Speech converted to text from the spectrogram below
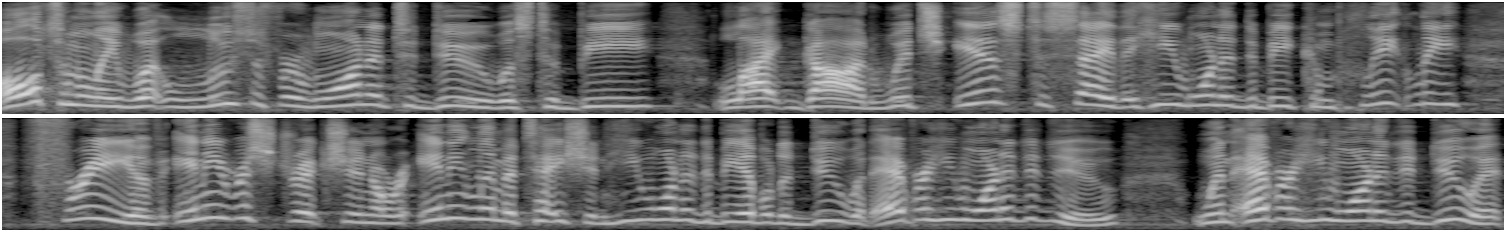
Ultimately, what Lucifer wanted to do was to be like God, which is to say that he wanted to be completely free of any restriction or any limitation. He wanted to be able to do whatever he wanted to do, whenever he wanted to do it,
